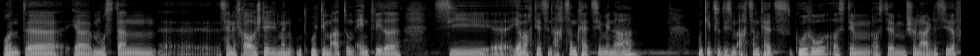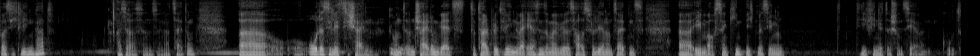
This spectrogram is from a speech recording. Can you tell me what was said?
Und äh, er muss dann, äh, seine Frau stellt ihm ein Ultimatum, entweder sie, äh, er macht jetzt ein Achtsamkeitsseminar, und geht zu diesem Achtsamkeitsguru aus dem, aus dem Journal, das sie da vor sich liegen hat, also aus einer Zeitung, äh, oder sie lässt sich scheiden. Mhm. Und, und Scheidung wäre jetzt total blöd für ihn, weil erstens einmal würde das Haus verlieren und zweitens äh, eben auch sein Kind nicht mehr sehen und die findet er schon sehr gut.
